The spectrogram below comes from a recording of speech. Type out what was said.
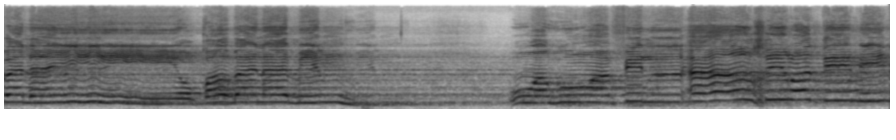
فلن يقبل منه وهو في الآخرة من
